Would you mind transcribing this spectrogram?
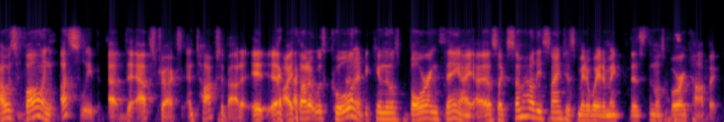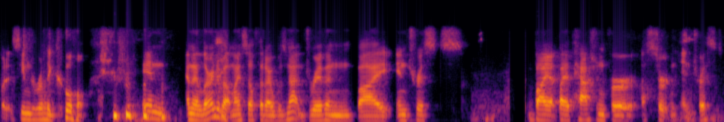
I was falling asleep at the abstracts and talks about it. It, I thought it was cool, and it became the most boring thing. I, I, was like, somehow these scientists made a way to make this the most boring topic, but it seemed really cool. and and I learned about myself that I was not driven by interests, by a, by a passion for a certain interest.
